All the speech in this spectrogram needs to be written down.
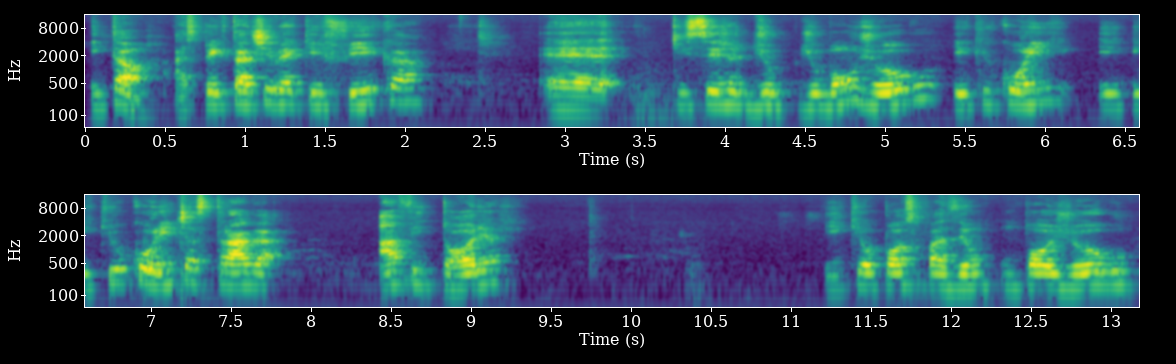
Então, a expectativa é que fica é, que seja de, de um bom jogo e que, o e, e que o Corinthians traga a vitória e que eu possa fazer um, um pós-jogo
